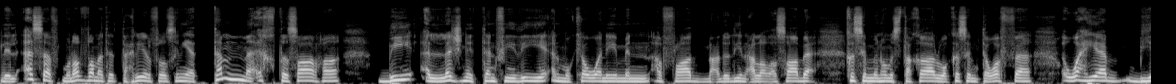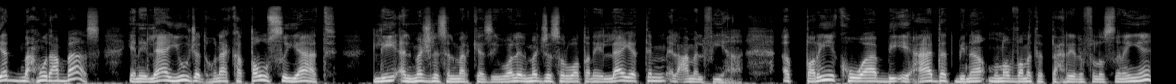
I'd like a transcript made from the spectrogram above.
للأسف منظمة التحرير الفلسطينية تم اختصارها باللجنة التنفيذية المكونة من أفراد معدودين على الأصابع. قسم منهم استقال وقسم توفى وهي بيد محمود عباس. يعني لا يوجد هناك توصيات للمجلس المركزي وللمجلس الوطني لا يتم العمل فيها. الطريق هو بإعادة بناء منظمة التحرير الفلسطينية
